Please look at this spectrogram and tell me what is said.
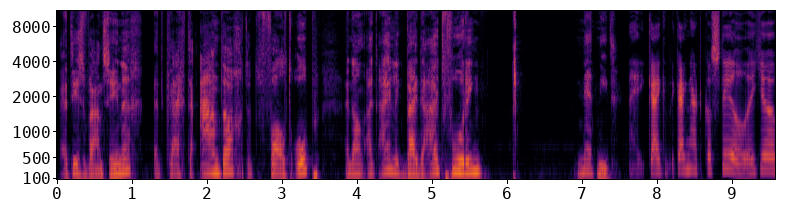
Het is waanzinnig. Het krijgt de aandacht. Het valt op. En dan uiteindelijk bij de uitvoering. Net niet. Nee, kijk, kijk naar het kasteel. Weet je,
